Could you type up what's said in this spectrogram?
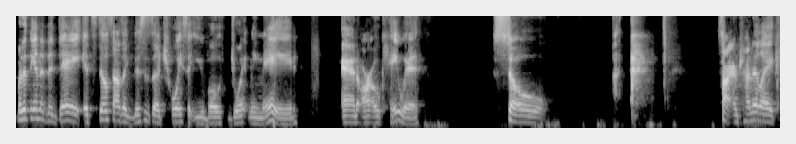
But at the end of the day, it still sounds like this is a choice that you both jointly made and are okay with. So sorry, I'm trying to like.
